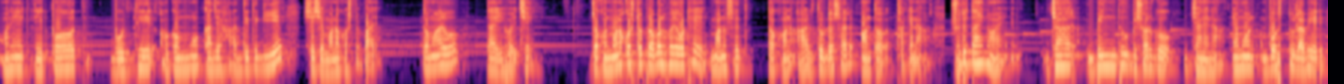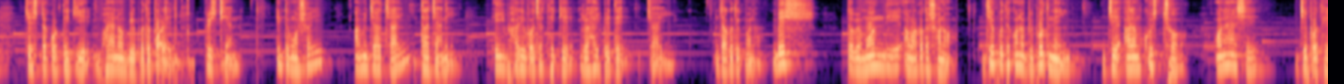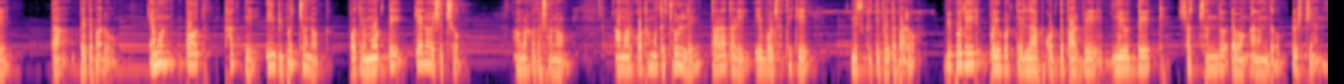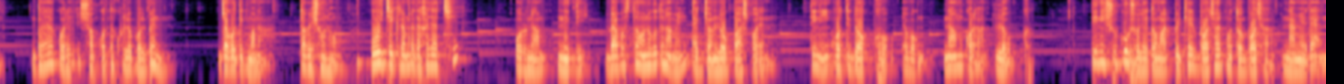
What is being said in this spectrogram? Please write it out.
অনেক নির্বোধ বুদ্ধির অগম্য কাজে হাত দিতে গিয়ে শেষে মনকষ্ট পায়। তোমারও তাই হয়েছে। যখন মনকষ্ট প্রবল হয়ে ওঠে মানুষের, তখন আর দুর্দশার অন্ত থাকে না। শুধু তাই নয়, যার বিন্দু বিসর্গ জানে না, এমন বস্তু লাভের চেষ্টা করতে গিয়ে ভয়ানক বিপদে পড়ে। ক্রিস্টিয়ান কিন্তু মশাই, আমি যা চাই তা জানি, এই ভারী বোঝা থেকে রেহাই পেতে চাই। জাগতিক মনা, বেশ, তবে মন দিয়ে আমার কথা শোনো। যে পথে কোনো বিপদ নেই, যে আরাম খুঁজছ, অনায়াসে যে পথে তা পেতে পারো। এমন পথ থাকতে এই বিপজ্জনক পথে মরতে কেন এসেছ? আমার কথা শোনো। আমার কথা মতো চললে তাড়াতাড়ি এই বোঝা থেকে নিষ্কৃতি পেতে পারো। বিপদের পরিবর্তে লাভ করতে পারবে নিরুদ্বেগ, স্বাচ্ছন্দ্য এবং আনন্দ। ক্রিস্টিয়ান দয়া করে সব কথা খুলে বলবেন? জাগতিক মানা। তবে শোনো, ওই যে গ্রামটা দেখা যাচ্ছে, ওর নাম নীতি। ব্যবস্থা অনুগত নামে একজন লোক বাস করেন। তিনি অতি দক্ষ এবং নামকরা লোক। তিনি সুকৌশলে তোমার পিঠের বোঝার মতো বোঝা নামিয়ে দেন।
